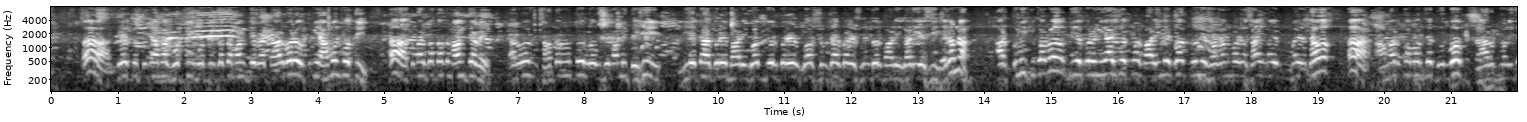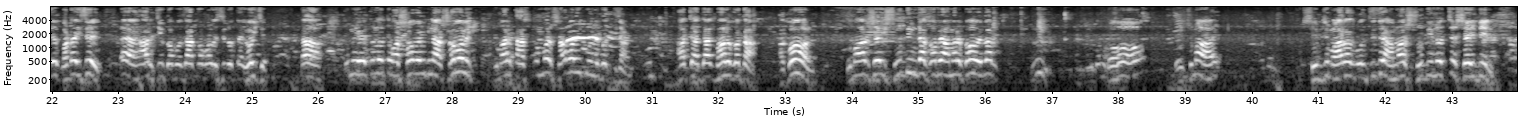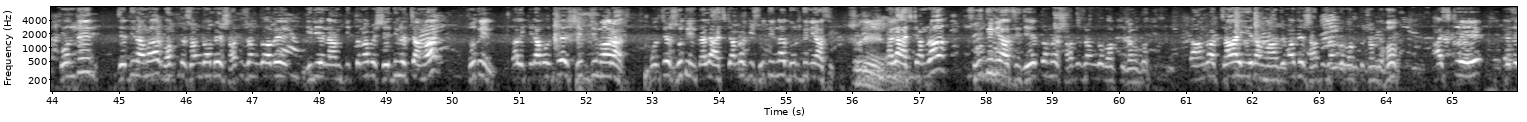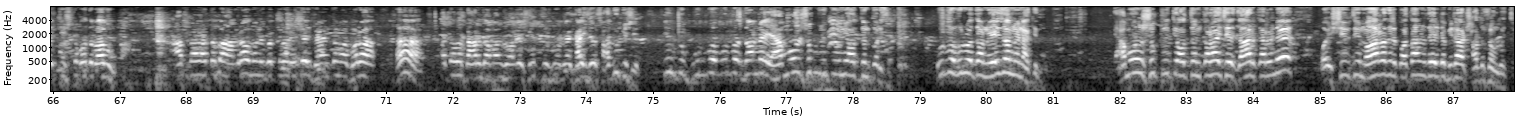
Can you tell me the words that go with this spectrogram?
হ্যাঁ যেহেতু তুমি আমার বতি বতির কথা মানতে হবে, তারপরেও তুমি এমন বতি হ্যাঁ তোমার কথা তো মানতে হবে। কারণ সাধারণত লোকজন আমি দেখি বিয়ে টা করে বাড়ি ঘর জোর করে, ঘর সংসার করে, সুন্দর বাড়ি, গাড়ি এসি এরম না? আর তুমি কি করো, বিয়ে করে নিয়ে আসো, তোমার বাড়ি নেই ঘর তুমি শ্মশান মরে সাই মেরে দাও। হ্যাঁ আমার কবল যে দুর্ভোগ, নারদমণি যে ঘটাইছে হ্যাঁ আর কি কবল যা কবল ছিল তাই হয়েছে তা তুমি এগুলো তো অস্বাভাবিক না, স্বাভাবিক। তোমার কাজকর্ম স্বাভাবিক মনে করতে চান। আচ্ছা যাক, ভালো কথা। এখন তোমার সেই সুদিনটা কবে আমার কও এবার। তো এই সময় শিবজি মহারাজ বলছি যে আমার সুদিন হচ্ছে সেই দিন। কোন দিন? যেদিন আমার ভক্ত সঙ্গ হবে সাধু সঙ্গ হবে গিরিয়ে নাম কীর্তন হবে সেই দিন হচ্ছে আমার সুদিন। তাহলে কিরা বলছে? শিবজি মহারাজ বলছে সুদিন। তাহলে আজকে আমরা কি সুদিন না দুর্দিনে সুদিন। তাহলে আজকে আমরা সুদিনে আছি যেহেতু আমরা সাধু সঙ্গ ভক্ত সঙ্গ করতেছি তা আমরা চাই এরা মাঝে মাঝে সাধু সঙ্গ, ভক্ত সঙ্গ হোক। আজকে এই যে কৃষ্ণপদ বাবু, আপনারা অথবা আমরাও মনে করতে পারি যে ভ্যান জমা ভরা হ্যাঁ? অথবা দার জামান অনেক সুখ খাইছে, সাধু কিসে? কিন্তু পূর্ব পূর্ব জন্মে এমন স্বীকৃতি উনি অর্জন করেছে পূর্ব পূর্ব জন্মে, এই জন্মে না কিন্তু। এমন স্বীকৃতি অর্জন করা হয়েছে যার কারণে ওই শিবজি মহারাজের কথা অনুযায়ী এটা বিরাট সাধু সঙ্গ হচ্ছে।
